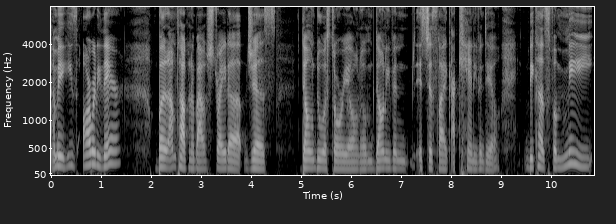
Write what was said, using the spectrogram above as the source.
I mean he's already there but i'm talking about straight up just don't do a story on him. Don't even it's just like i can't even deal. Because for me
